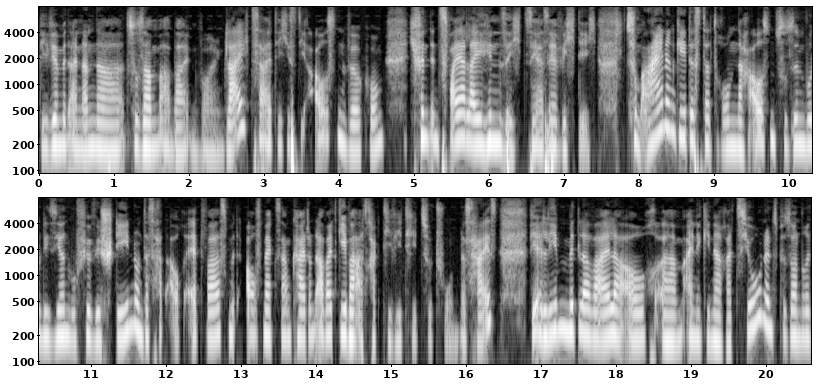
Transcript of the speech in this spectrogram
wie wir miteinander zusammenarbeiten wollen. Gleichzeitig ist die Außenwirkung, ich finde, in zweierlei Hinsicht sehr, sehr wichtig. Zum einen geht es darum, nach außen zu symbolisieren, wofür wir stehen. Und das hat auch etwas mit Aufmerksamkeit und Arbeitgeberattraktivität zu tun. Das heißt, wir erleben mittlerweile auch ähm, eine Generation, insbesondere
